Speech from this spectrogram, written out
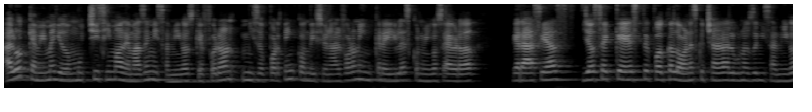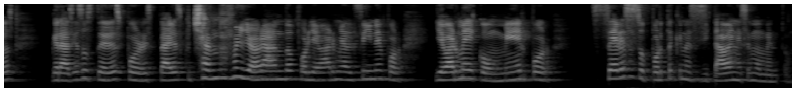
Algo que a mí me ayudó muchísimo, además de mis amigos, que fueron mi soporte incondicional, fueron increíbles conmigo, o sea, de verdad, gracias. Yo sé que este podcast lo van a escuchar algunos de mis amigos. Gracias a ustedes por estar escuchándome llorando, por llevarme al cine, por llevarme de comer, por ser ese soporte que necesitaba en ese momento.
